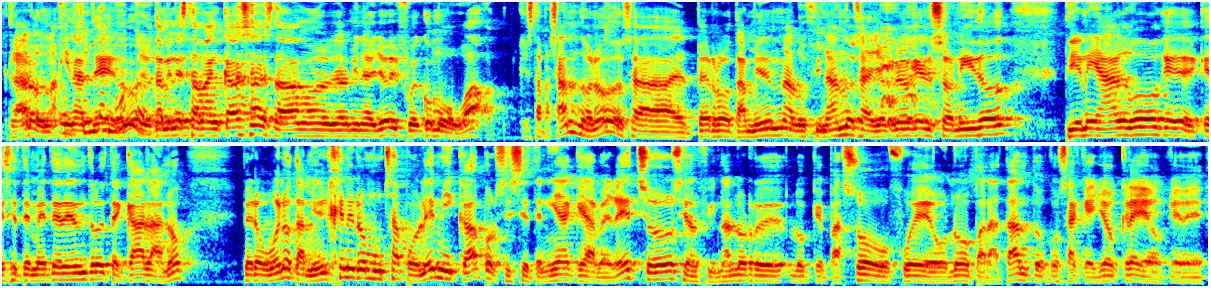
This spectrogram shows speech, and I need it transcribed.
Claro, imagínate, ¿no? Yo también estaba en casa, estábamos Yasmina y yo, y fue como, wow, ¿qué está pasando, no? O sea, el perro también alucinando, o sea, yo creo que el sonido tiene algo que, que se te mete dentro y te cala, ¿no? Pero bueno, también generó mucha polémica por si se tenía que haber hecho, si al final lo, lo que pasó fue o no para tanto, cosa que yo creo que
